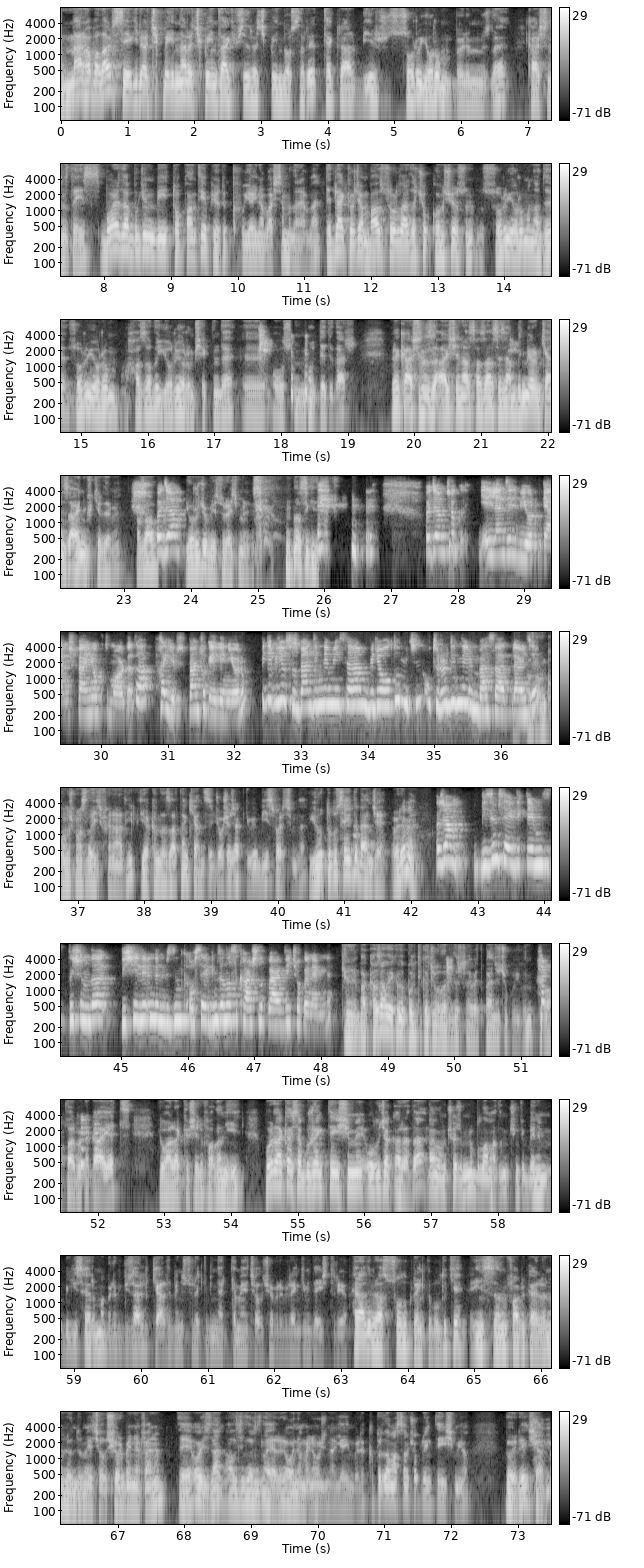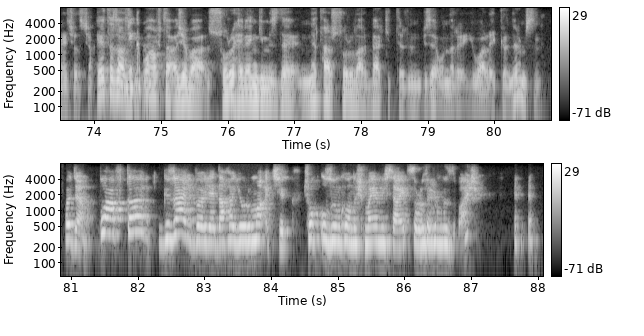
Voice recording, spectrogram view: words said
Merhabalar sevgili Açık Beyinler, Açık Beyin takipçileri, Açık Beyin dostları. Tekrar bir soru yorum bölümümüzde karşınızdayız. Bu arada bugün bir toplantı yapıyorduk bu yayına başlamadan evvel. Dediler ki hocam bazı sorularda çok konuşuyorsun. Soru yorumun adı soru yorum Hazal'ı yoruyorum şeklinde e, olsun mu dediler. Ve karşınızda Ayşe Naz, Hazal Sezen bilmiyorum kendisi aynı fikirde mi? Hazal Hocam yorucu bir süreç mi? Nasıl gidiyor? Hocam çok eğlenceli bir yorum gelmiş. Ben yoktum orada da. Hayır, ben çok eğleniyorum. Bir de biliyorsunuz ben dinlemeyi seven biri olduğum için oturur dinlerim ben saatlerce. Hazal'ın konuşması da hiç fena değil. Yakında zaten kendisi coşacak gibi bir his var içimde. YouTube'u sevdi bence. Öyle mi? Hocam bizim sevdiklerimiz dışında bir şeylerin de bizim o sevgimize nasıl karşılık verdiği çok önemli. Bak Hazal yakında politikacı olabilir. Evet bence çok uygun. Cevaplar böyle gayet yuvarlak köşeli falan iyi. Bu arada arkadaşlar bu renk değişimi olacak arada. Ben onun çözümünü bulamadım. Çünkü benim bilgisayarıma böyle bir güzellik geldi. Beni sürekli bir netlemeye çalışıyor. Böyle bir rengimi değiştiriyor. Herhalde biraz soluk renkli buldu ki insanın fabrika ayarlarını döndürmeye çalışıyor beni efendim. E, o yüzden alıcılarınızın ayarları oynamayın. Orijinal yayın böyle. Kıpırdamazsam çok renk değişmiyor. Böyle şey yapmaya çalışacağım. Evet Hazal'cığım bu hafta acaba soru hevengimizde ne tarz sorular berkittirdin? Bize onları yuvarlayıp gönderir misin? Hocam bu hafta güzel böyle daha yoruma açık, çok uzun konuşmaya müsait sorularımız var.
